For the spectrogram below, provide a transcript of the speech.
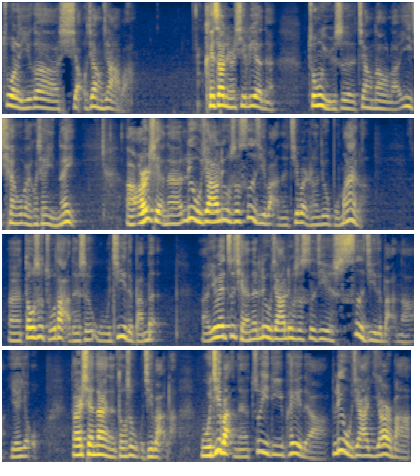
做了一个小降价吧，K 三零系列呢。终于是降到了一千五百块钱以内，啊，而且呢，六加六十四 G 版的基本上就不卖了，呃，都是主打的是五 G 的版本，啊，因为之前的六加六十四 G 四 G 的版呢也有，但是现在呢都是五 G 版了。五 G 版呢最低配的啊，六加一二八，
